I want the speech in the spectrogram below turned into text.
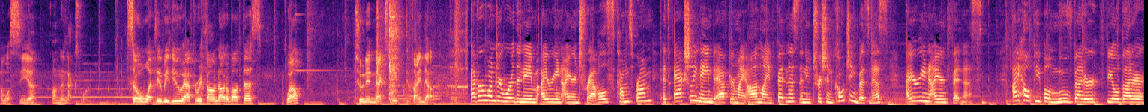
and we'll see you on the next one. So what did we do after we found out about this? Well, tune in next week to find out. Ever wonder where the name Irene Iron Travels comes from? It's actually named after my online fitness and nutrition coaching business, Irene Iron Fitness. I help people move better, feel better,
